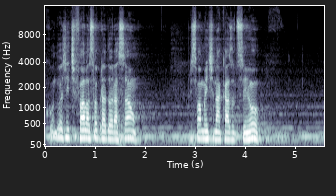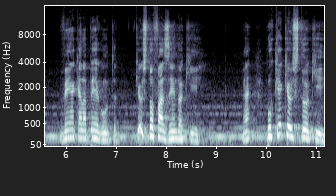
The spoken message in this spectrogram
Quando a gente fala sobre adoração, principalmente na casa do Senhor, vem aquela pergunta: o que eu estou fazendo aqui? Né? Por que, que eu estou aqui?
